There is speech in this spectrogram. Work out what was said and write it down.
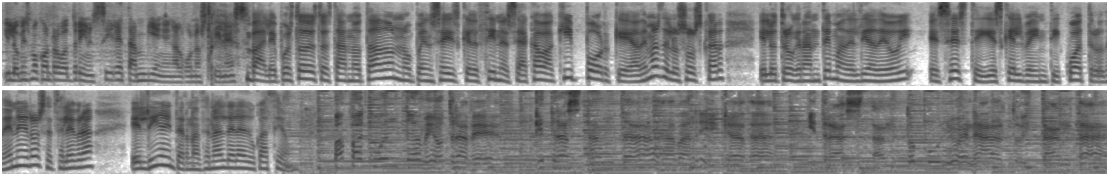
Y lo mismo con Robot Dreams, sigue también en algunos cines. Vale, pues todo esto está anotado. No penséis que el cine se acaba aquí porque, además de los Oscar, el otro gran tema del día de hoy es este, y es que el 24 de enero se celebra el Día Internacional de la Educación. Papá, cuéntame otra vez que tras tanta barricada y tras tanto puño en alto y tanta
